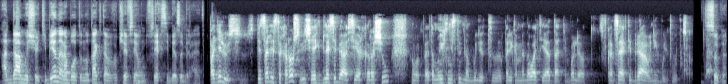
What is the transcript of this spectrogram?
отдам еще тебе на работу, но так-то вообще все, он всех себе забирает. Поделюсь, специалисты хорошие, видишь, я их для себя всех хорошу, вот, поэтому их не стыдно будет порекомендовать и отдать, тем более вот в конце октября у них будет выпуск. Супер,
